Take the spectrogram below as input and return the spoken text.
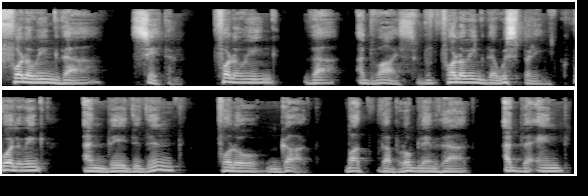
Following the Satan, following the advice, following the whispering, following, and they didn't follow God. But the problem that at the end,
